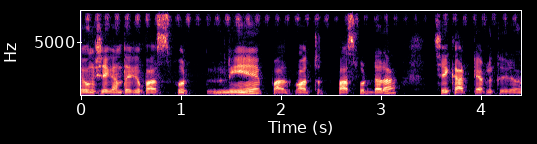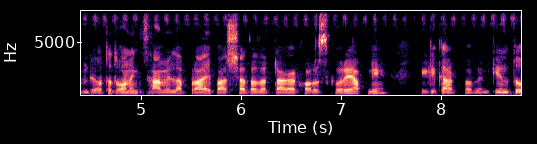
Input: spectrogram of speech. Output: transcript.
এবং সেখান থেকে পাসপোর্ট নিয়ে অর্থাৎ পাসপোর্ট দ্বারা সেই কার্ডটি আপনি তৈরি আনতে অর্থাৎ অনেক ঝামেলা। প্রায় পাঁচ সাত হাজার টাকা খরচ করে আপনি একটি কার্ড পাবেন। কিন্তু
